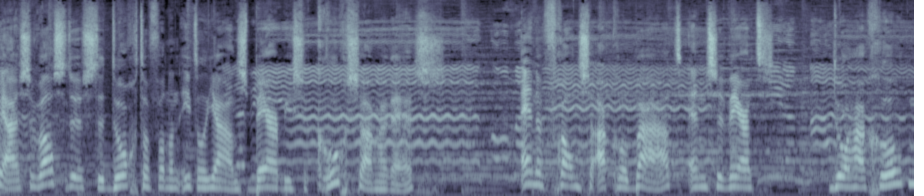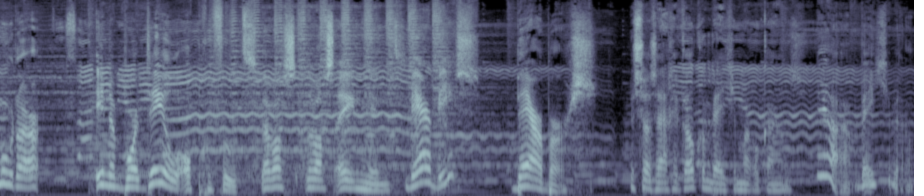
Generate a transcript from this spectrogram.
Ja, ze was dus de dochter van een Italiaans-Berbische kroegzangeres. En een Franse acrobaat. En ze werd door haar grootmoeder in een bordeel opgevoed. Dat was, dat was één hint. Berbies? Berbers. Dus dat is eigenlijk ook een beetje Marokkaans. Ja, een beetje wel.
